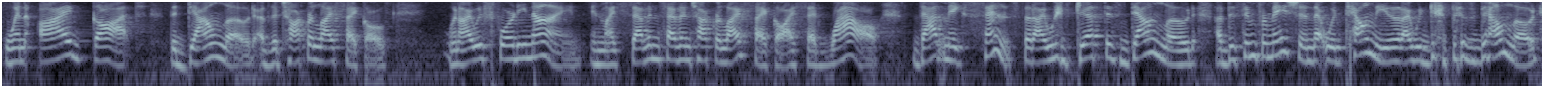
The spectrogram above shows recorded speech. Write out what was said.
when I got the download of the chakra life cycles, when I was 49 in my 7 7 chakra life cycle, I said, wow, that makes sense that I would get this download of this information that would tell me that I would get this download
